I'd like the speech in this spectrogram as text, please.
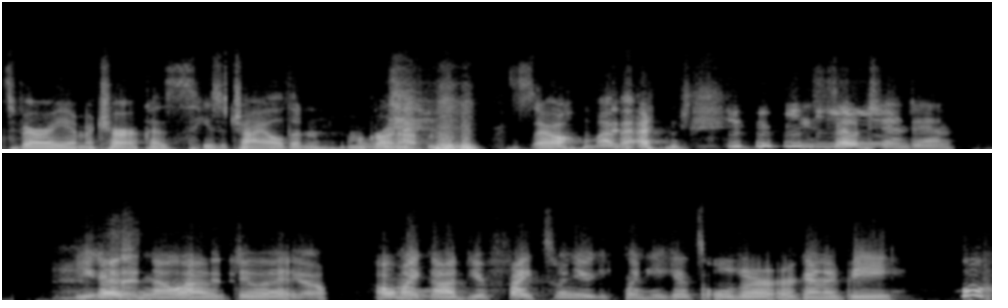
it's very immature because he's a child and I'm a grown up. so my bad. He's so tuned in. You guys Said- know how to do it. Yeah. Oh my God, your fights when you when he gets older are gonna be, whew.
